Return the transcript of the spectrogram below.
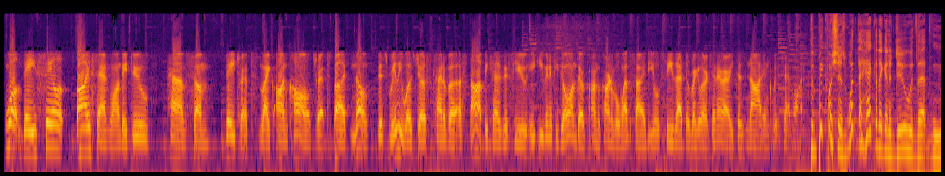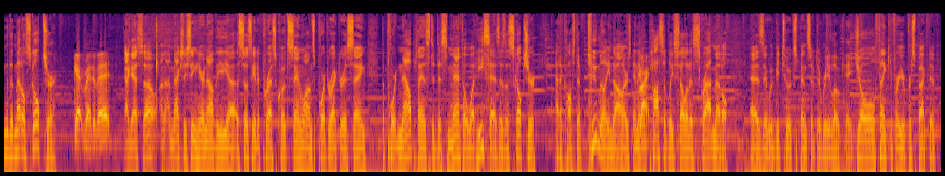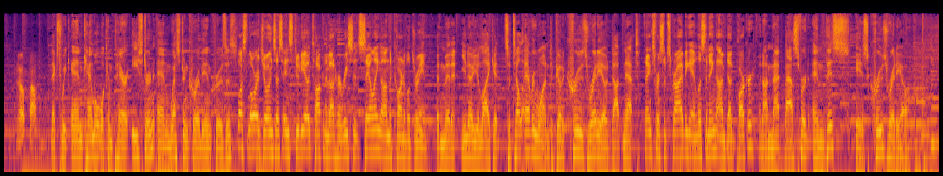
Well, they sail by San Juan. They do have some day trips, like on-call trips. But no, this really was just kind of a, a stop because if you, even if you go on the on the Carnival website, you'll see that the regular itinerary does not include San Juan. The big question is, what the heck are they going to do with that the metal sculpture? Get rid of it. I guess so. I'm, actually seeing here now the uh, Associated Press quotes San Juan's port director as saying the port now plans to dismantle what he says is a sculpture at a cost of $2 million, and they Right. would possibly sell it as scrap metal as it would be too expensive to relocate. Joel, thank you for your perspective. No problem. Next week, Ann Campbell will compare Eastern and Western Caribbean cruises. Plus, Laura joins us in studio talking about her recent sailing on the Carnival Dream. Admit it, you know you like it, so tell everyone to go to cruiseradio.net. Thanks for subscribing and listening. I'm Doug Parker. And I'm Matt Bassford, and this is Cruise Radio.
